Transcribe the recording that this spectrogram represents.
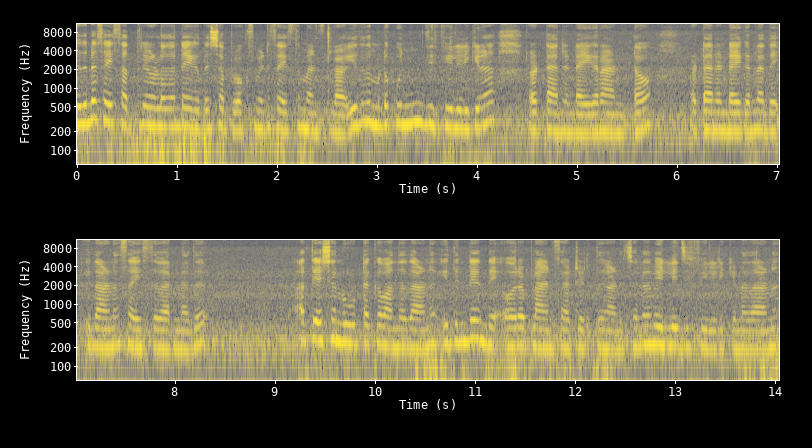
ഇതിന്റെ സൈസ് അത്രയേ ഉള്ളതുകൊണ്ട് ഏകദേശം അപ്രോക്സിമേറ്റ് സൈസ് മനസ്സിലാവും. ഇത് നമ്മുടെ കുഞ്ഞ് ജിഫിയിലിരിക്കുന്ന റൊട്ടാൻഡൻ ടൈഗറാണ് കേട്ടോ റൊട്ടാൻഡൻ ടൈഗറിന് അതെ ഇതാണ് സൈസ് വരുന്നത്. അത്യാവശ്യം റൂട്ടൊക്കെ വന്നതാണ്. ഇതിന്റെ എന്തേ ഓരോ പ്ലാന്റ്സ് ആയിട്ട് എടുത്ത് കാണിച്ചാൽ വലിയ ജിഫിയിലിരിക്കുന്നതാണ്.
